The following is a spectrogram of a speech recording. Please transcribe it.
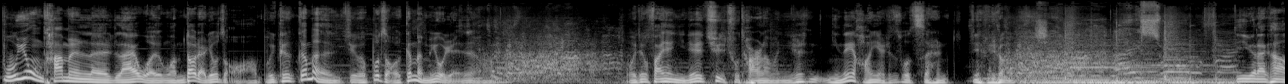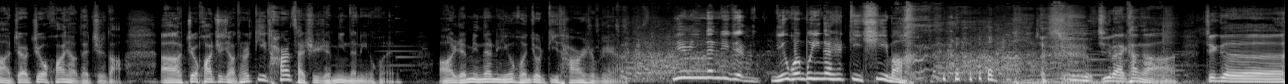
不用他们来来，我我们到点就走啊，不根根本这个不走，根本没有人啊。我就发现你这去出摊了吗？你这你那好像也是做慈善是吧？第一个来看啊，这只有花小才知道啊，这花知晓，他说地摊才是人民的灵魂啊，人民的灵魂就是地摊是不是？因为那那这灵魂不应该是地气吗？继续来看看啊，这个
